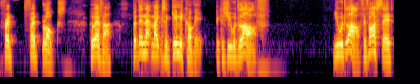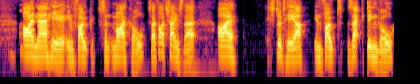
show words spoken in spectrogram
Fred, Fred Bloggs, whoever. But then that makes a gimmick of it because you would laugh. You would laugh if I said, "I now here invoke Saint Michael." So if I change that, I stood here, invoked Zak Dingle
